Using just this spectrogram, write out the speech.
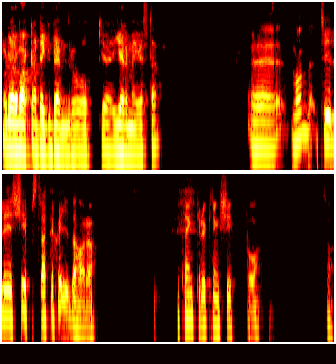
Och då har det varit Adegbenro och eh, Jeremejeff där. Eh, någon tydlig chipstrategi du har då? Hur tänker du kring chip och så?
